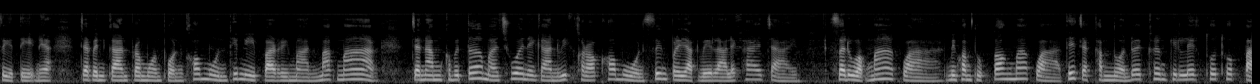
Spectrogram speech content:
สถิติเนี่ยจะเป็นการประมวลผลข้อมูลที่มีปริมาณมาก ๆ จะนำคอมพิวเตอร์มาช่วยในการวิเคราะห์ข้อมูล ซึ่งประหยัดเวลาและค่าใช้จ่าย สะดวกมากกว่า มีความถูกต้องมากกว่า ที่จะคำนวณด้วยเครื่องคิดเลขทั่ว ๆ ไป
